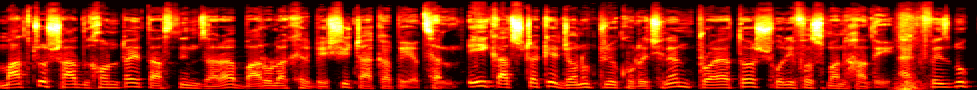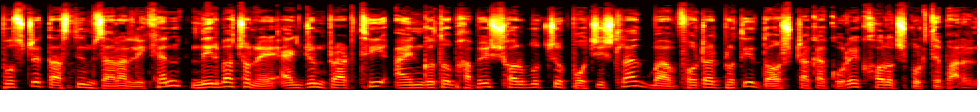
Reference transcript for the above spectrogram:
মাত্র সাত ঘন্টায় তাসনিম জারা বারো লাখের বেশি টাকা পেয়েছেন। এই কাজটাকে জনপ্রিয় করেছিলেন প্রয়াত শরীফ ওসমান হাদি। এক ফেসবুক পোস্টে তাসনিম জারা লিখেন, নির্বাচনে একজন প্রার্থী আইনগতভাবে সর্বোচ্চ পঁচিশ লাখ বা ভোটার প্রতি দশ টাকা করে খরচ করতে পারেন।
